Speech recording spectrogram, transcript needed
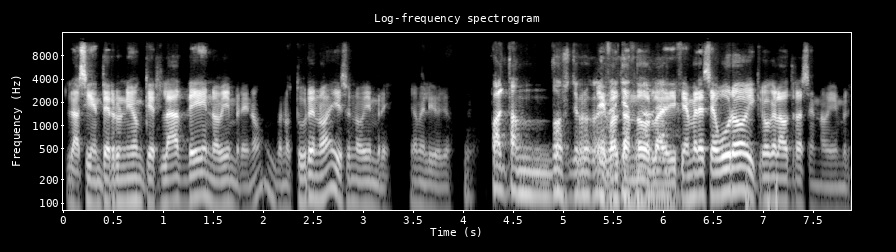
la siguiente reunión, que es la de noviembre, ¿no? En octubre no hay, es en noviembre, ya me lío yo. Faltan dos, yo creo que. Faltan dos, la de diciembre seguro y creo que la otra es en noviembre.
